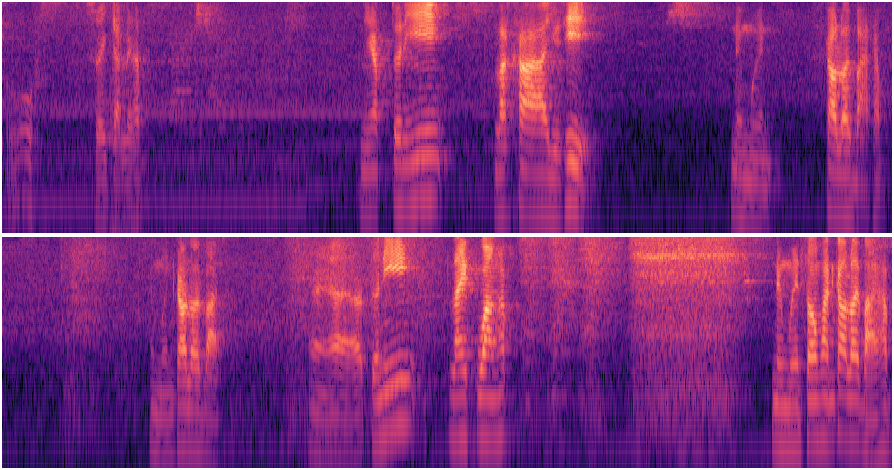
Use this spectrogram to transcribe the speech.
โอ้สวยจัดเลยครับ นี่ครับ ตัวนี้ราคาอยู่ที่หนึ่งหมื่นเก้าร้อยบาทครับหนึ่งหมื่นเก้าร้อยบาท ตัวนี้ลายกวางครับหนึ่งหมื่นสองพันเก้าร้อยบาทครับ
